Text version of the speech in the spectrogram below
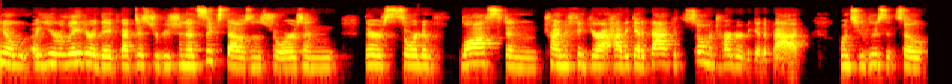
know, a year later, they've got distribution at 6,000 stores and they're sort of lost and trying to figure out how to get it back. It's so much harder to get it back once you lose it. So,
